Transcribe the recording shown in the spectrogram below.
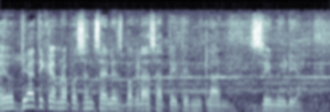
અયોધ્યાથી કેમેરા પર્સન શૈલેષ બગડા સાથે તે નીટલાન ઝી મીડિયા.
